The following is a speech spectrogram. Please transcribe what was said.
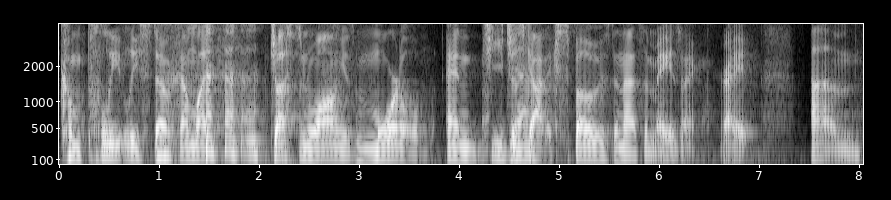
completely stoked. I'm like, Justin Wong is mortal, and he just Yeah. got exposed, and that's amazing, right? Um,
